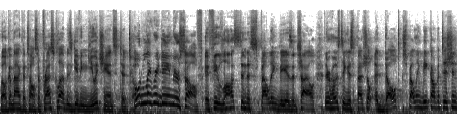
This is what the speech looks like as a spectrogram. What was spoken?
Welcome back. The Tulsa Press Club is giving you a chance to totally redeem yourself if you lost in a spelling bee as a child. They're hosting a special adult spelling bee competition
